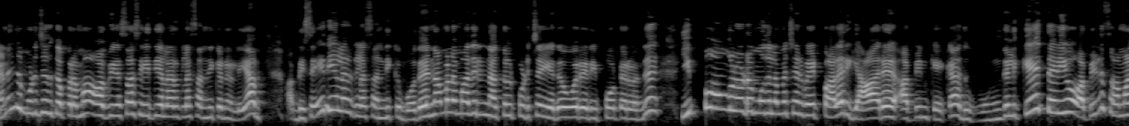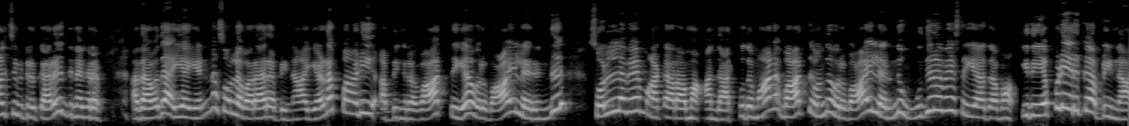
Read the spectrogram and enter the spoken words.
இணைஞ்சு முடிஞ்சதுக்கு அப்புறமா ஆப்வியஸா செய்தியாளர்களை சந்திக்கணும் இல்லையா? அப்படி செய்தியாளர்களை சந்திக்கும் போது நம்மள மாதிரி நக்கல் பிடிச்ச ஏதோ ஒரு ரிப்போர்ட்டர் வந்து இப்போ உங்களோட முதலமைச்சர் வேட்பாளர் யாரு? அப்படின்னு கேட்க அது உங்களுக்கே தெரியும் அப்படின்னு சமாளிச்சு விட்டு இருக்காரு தினகரன். அதாவது ஐயா என்ன சொல்ல வராரு அப்படின்னா எடப்பாடி அப்படிங்கிற வார்த்தையை அவர் வாயில இருந்து சொல்லவே மாட்டாராமா. அந்த அற்புதமான வார்த்தை வந்து அவர் வாயில இருந்து உதிரவே செய்யாதாமா இது எப்படி இருக்கு அப்படின்னா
